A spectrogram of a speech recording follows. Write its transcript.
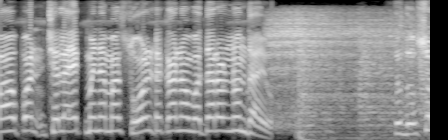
ભાવ પણ છેલ્લા એક મહિનામાં સોળ ટકાનો વધારો નોંધાયો. તો દોસ્તો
